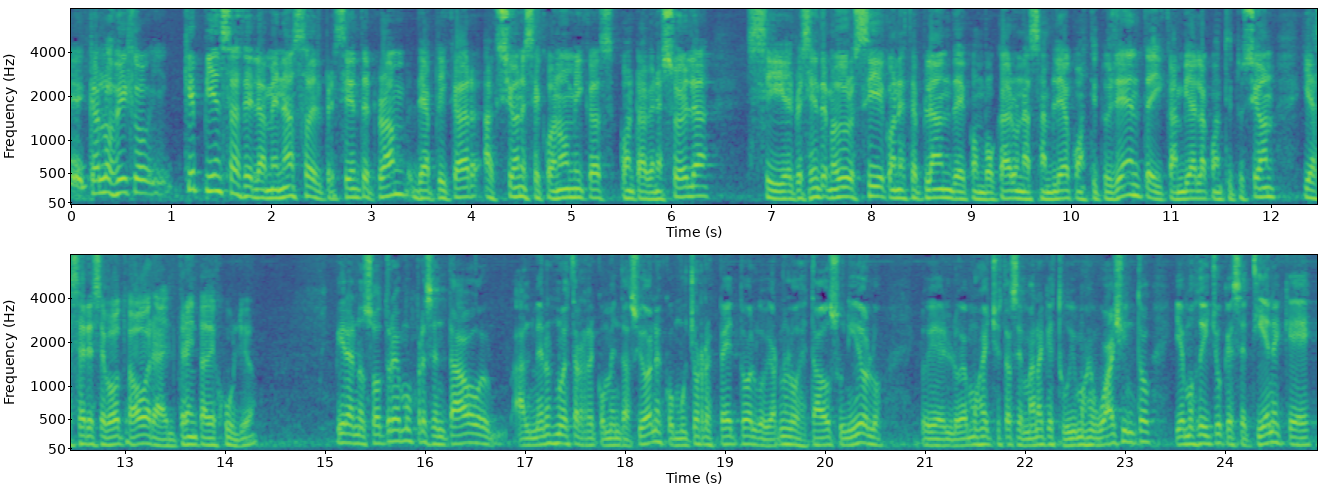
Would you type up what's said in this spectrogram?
Eh, Carlos Vico, ¿qué piensas de la amenaza del presidente Trump de aplicar acciones económicas contra Venezuela? Si el presidente Maduro sigue con este plan de convocar una asamblea constituyente y cambiar la constitución y hacer ese voto ahora, el 30 de julio? Mira, nosotros hemos presentado al menos nuestras recomendaciones con mucho respeto al gobierno de los Estados Unidos. Lo, lo, hemos hecho esta semana que estuvimos en Washington y hemos dicho que se tiene que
